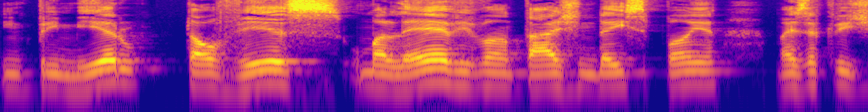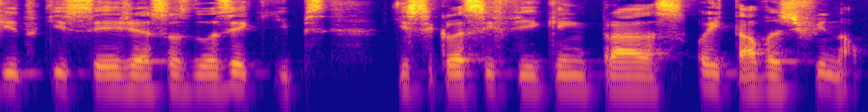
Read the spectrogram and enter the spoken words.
em primeiro, talvez uma leve vantagem da Espanha, mas acredito que seja essas duas equipes que se classifiquem para as oitavas de final.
